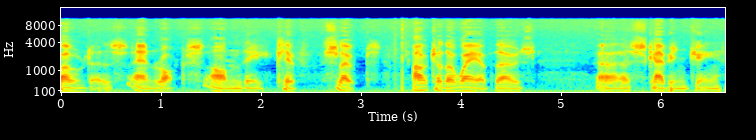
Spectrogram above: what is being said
boulders and rocks on the cliff slopes, out of the way of those uh, scavenging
